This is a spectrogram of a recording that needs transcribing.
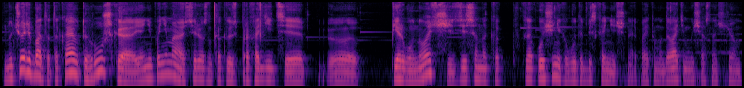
Ну что, ребята, такая вот игрушка, я не понимаю, серьезно, как здесь проходить э, э, первую ночь, здесь она как такое ощущение, как будто бесконечная. Поэтому давайте мы сейчас начнем,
